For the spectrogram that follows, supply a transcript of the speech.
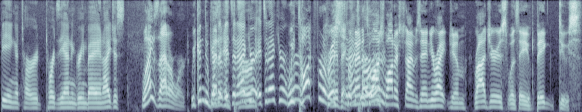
being a turd towards the end in Green Bay, and I just Why is that our word? We couldn't do because better. it's than an turd. accurate, it's an accurate. We talk for a Chris living. from An actual Manitowoc word. Water chimes in. You're right, Jim. Rodgers was a big deuce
